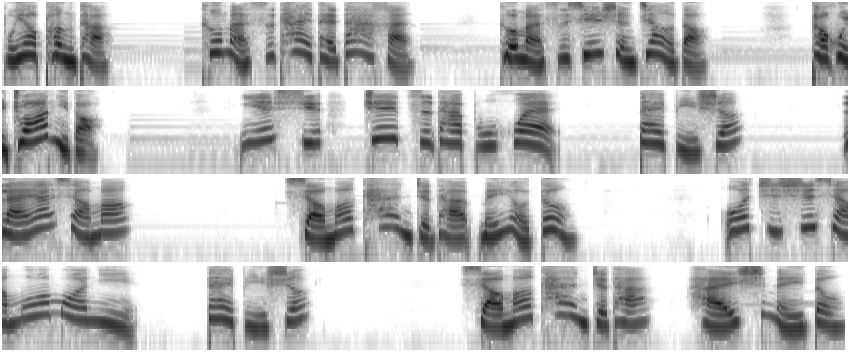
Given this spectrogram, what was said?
不要碰它！”托马斯太太大喊。托马斯先生叫道：“他会抓你的。”也许这次他不会，黛比说。来呀，小猫。小猫看着它，没有动。我只是想摸摸你，黛比说。小猫看着它，还是没动。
